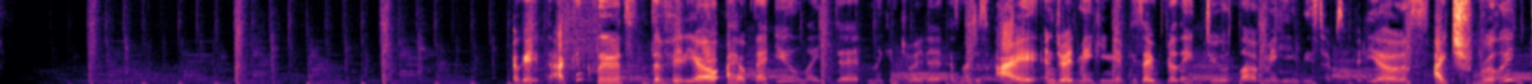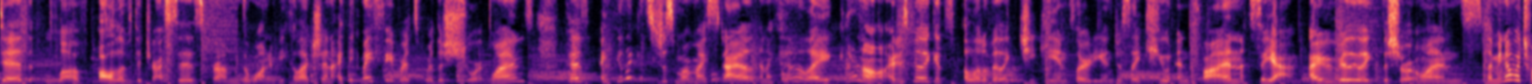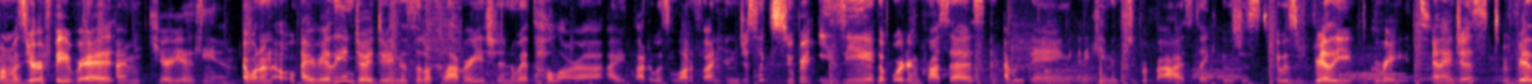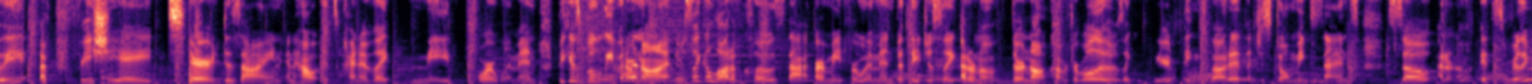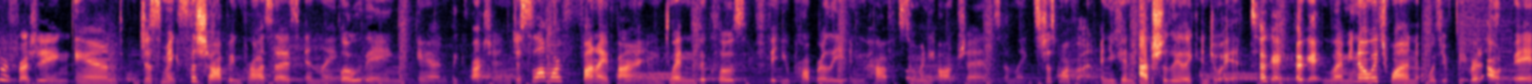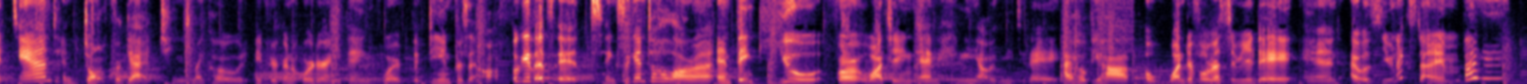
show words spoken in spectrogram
Okay, that concludes the video. I hope that you liked it and like enjoyed it as much as I enjoyed making it because I really do love making these types of videos. I truly did love all of the dresses from the Wannabe collection. I think my favorites were the short ones because I feel like it's just more my style and I kind of like, I don't know, I just feel like it's a little bit like cheeky and flirty and just like cute and fun. So yeah, I really like the short ones. Let me know which one was your favorite. I'm curious and I want to know. I really enjoyed doing this little collaboration with Halara. I thought it was a lot of fun and just like super easy. The ordering process and everything, and it came in super fast. Like it was just, it was really great. And I just really appreciate their design and how it's kind of like made for women. Because believe it or not, there's like a lot of clothes that are made for women, but they just like, I don't know, they're not comfortable. There's like weird things about it that just don't make sense. So I don't know. It's really refreshing and just makes the shopping process in like clothing and like fashion just a lot more fun I find when the clothes fit you properly and you have so many options and like it's just more fun and you can actually like enjoy it. Okay, okay. Let me know which one was your favorite outfit and and don't forget to use my code if you're gonna order anything for 15% off. Okay, that's it. Thanks again to Halara and thank you for watching and hanging out with me today. I hope you have a wonderful rest of your day and I will see you next time. Bye!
